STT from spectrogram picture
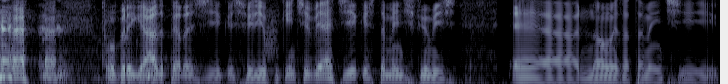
Obrigado pelas dicas, Filipe. Quem tiver dicas também de filmes é, não exatamente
